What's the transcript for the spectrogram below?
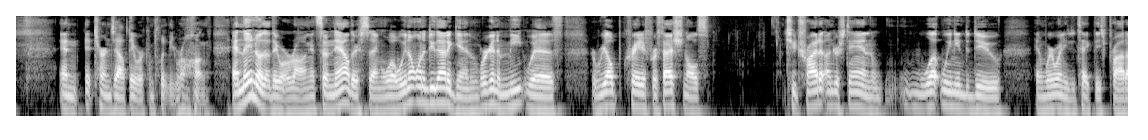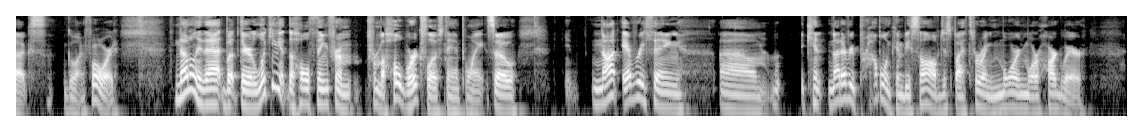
And it turns out they were completely wrong. And they know that they were wrong. And so now they're saying, well, we don't want to do that again. We're going to meet with real creative professionals to try to understand what we need to do and where we need to take these products going forward. Not only that, but they're looking at the whole thing from from a whole workflow standpoint. So not everything um, can not every problem can be solved just by throwing more and more hardware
